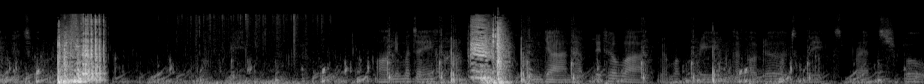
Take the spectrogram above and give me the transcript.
in the tool. Okay. อ๋อ นี่มันจะให้ครับปรุงยานะครับ Little ward, Magma cream, gunpowder to make splashable.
